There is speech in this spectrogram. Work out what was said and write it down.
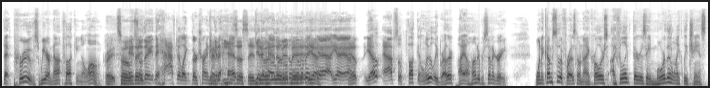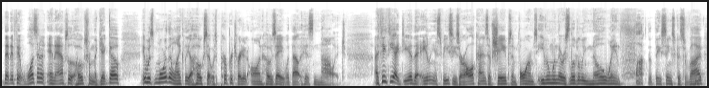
that proves we are not fucking alone. Right. So and they, so they, they have to like they're trying to get ahead, ease us into get it ahead of little it a little bit. bit. Yeah. Yeah, yeah, yeah. Yep. Yep, absolutely, Fucking lutely, brother. I 100% agree. When it comes to the Fresno Nightcrawlers, I feel like there is a more than likely chance that if it wasn't an absolute hoax from the get go, it was more than likely a hoax that was perpetrated on Jose without his knowledge. I think the idea that alien species are all kinds of shapes and forms, even when there was literally no way in fuck that these things could survive,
